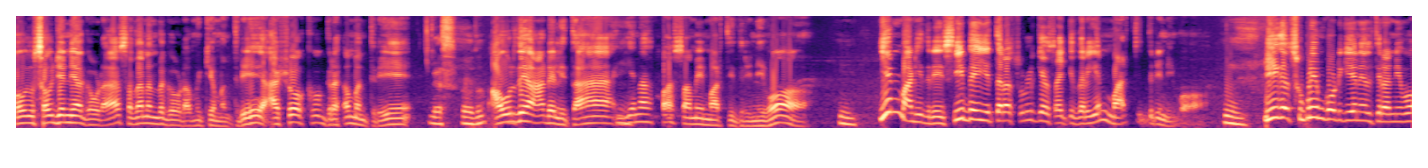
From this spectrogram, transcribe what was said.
ಅವರು ಸೌಜನ್ಯ ಗೌಡ ಸದಾನಂದ ಗೌಡ ಮುಖ್ಯಮಂತ್ರಿ ಅಶೋಕ್ ಗೃಹ ಮಂತ್ರಿ ಅವ್ರದ್ದೇ ಆಡಳಿತ ಏನಪ್ಪ ಸ್ವಾಮಿ ಮಾಡ್ತಿದ್ರಿ ನೀವು? ಏನು ಮಾಡಿದ್ರಿ? ಸಿ ಬಿ ಐ ಈ ತರ ಸುಳ್ಳು ಕೇಸ್ ಹಾಕಿದ್ದಾರೆ ಏನು ಮಾಡ್ತಿದ್ರಿ ನೀವು? ಈಗ ಸುಪ್ರೀಂ ಕೋರ್ಟ್ಗೆ ಏನು ಹೇಳ್ತೀರಾ ನೀವು?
